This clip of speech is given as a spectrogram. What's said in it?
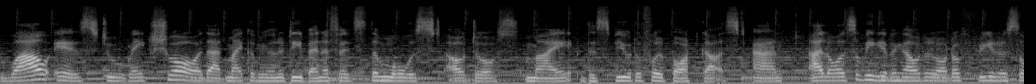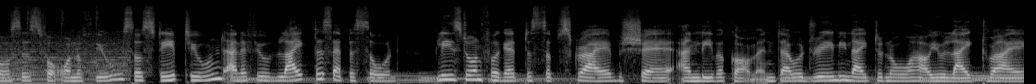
vow is to make sure that my community benefits the most out of my this beautiful podcast. And i'll also be giving out a lot of free resources for all of you. So stay tuned. And if you like this episode please don't forget to subscribe share and leave a comment. I would really like to know how you liked my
